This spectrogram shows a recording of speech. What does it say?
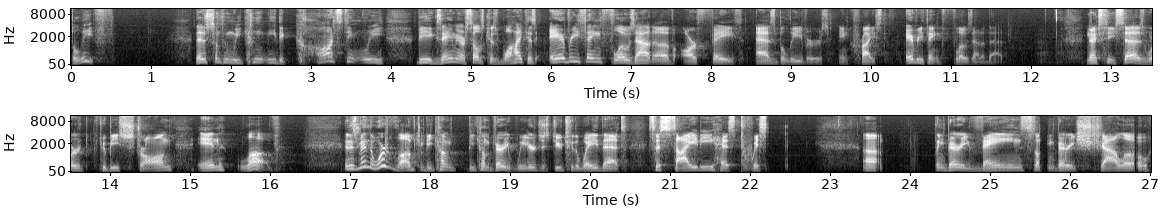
belief? That is something we need to constantly be examining ourselves because why? Because everything flows out of our faith as believers in Christ. Everything flows out of that. Next, he says we're to be strong in love. And as men, the word love can become, become very weird just due to the way that society has twisted um, something very vain, something very shallow.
